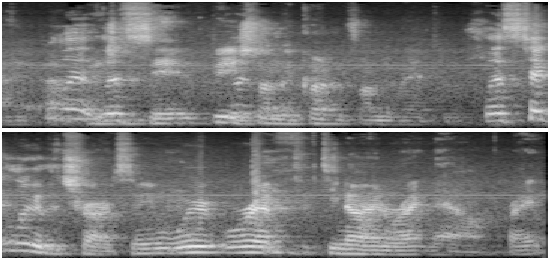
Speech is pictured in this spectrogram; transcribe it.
I, I let- would let's- say based let- on the current fundamentals. Let's take a look at the charts. I mean, we're, we're at 59 right now, right?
